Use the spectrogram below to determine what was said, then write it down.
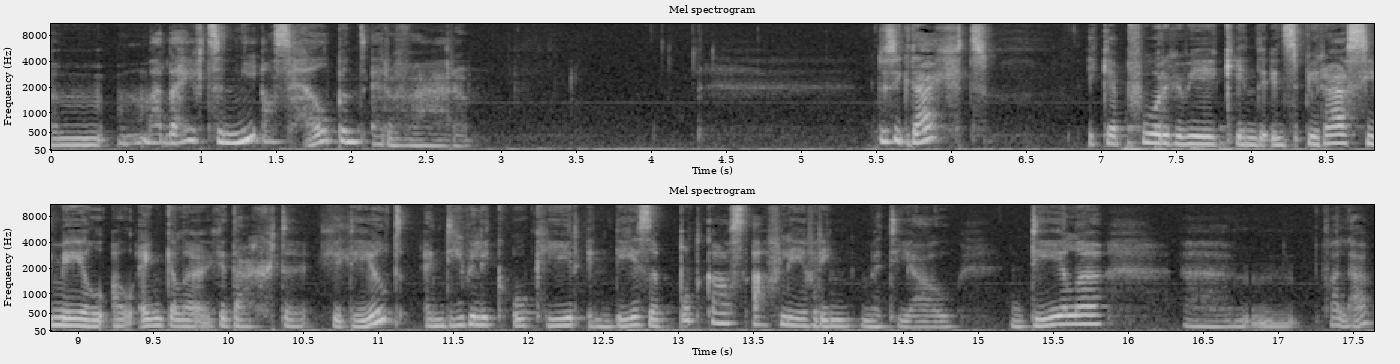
um, maar dat heeft ze niet als helpend ervaren. Dus ik dacht, ik heb vorige week in de inspiratiemail al enkele gedachten gedeeld en die wil ik ook hier in deze podcastaflevering met jou delen. Um, voilà.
